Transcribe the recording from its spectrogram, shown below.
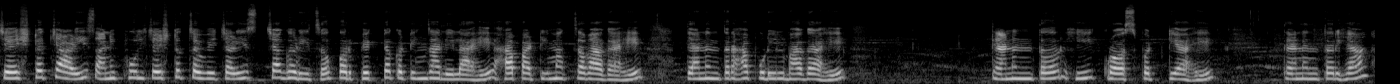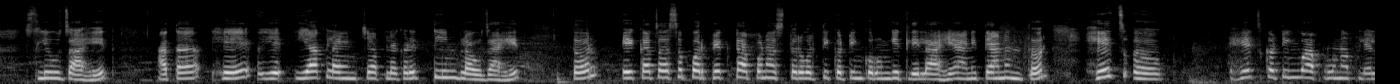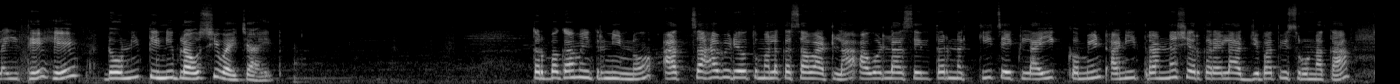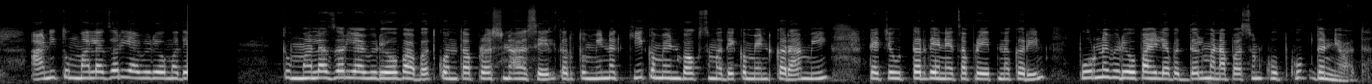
चेस्ट चाळीस आणि फुल चेस्ट चव्वेचाळीसच्या घडीचं परफेक्ट कटिंग झालेलं आहे. हा पाठीमागचा भाग आहे. त्यानंतर हा पुढील भाग आहे. त्यानंतर ही क्रॉसपट्टी आहे. त्यानंतर ह्या स्लीव्ज आहेत. आता हे या क्लायंटचे आपल्याकडे तीन ब्लाऊज आहेत. तर एकाचं असं परफेक्ट आपण अस्तरवरती कटिंग करून घेतलेलं आहे आणि त्यानंतर हेच हेच कटिंग वापरून आपल्याला इथे हे दोन्ही तिन्ही ब्लाऊज शिवायचे आहेत. तर बघा मैत्रिणींनो आजचा हा व्हिडिओ तुम्हाला कसा वाटला आवडला असेल तर नक्कीच एक लाईक कमेंट आणि इतरांना शेअर करायला अजिबात विसरू नका. आणि तुम्हाला जर या व्हिडिओमध्ये तुम्हाला जर या व्हिडिओबाबत कोणता प्रश्न असेल तर तुम्ही नक्की कमेंट बॉक्समध्ये कमेंट करा. मी त्याचे उत्तर देण्याचा प्रयत्न करीन. पूर्ण व्हिडिओ पाहिल्याबद्दल मनापासून खूप खूप धन्यवाद.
